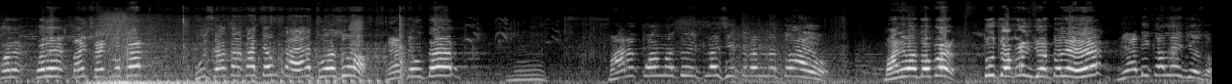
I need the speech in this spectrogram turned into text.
પરે પરે બાઈક સાઈડ મોકલ હું છે કા ચમ કાયા છો છો નેચે ઉતર મારે કોમ હતું એટલે ક્ષેત્રમ નતો આવ્યો. મારી વાત પર. તું ચોકન ગયો લે હે? મેડિકલ લઈ ગયો તો.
